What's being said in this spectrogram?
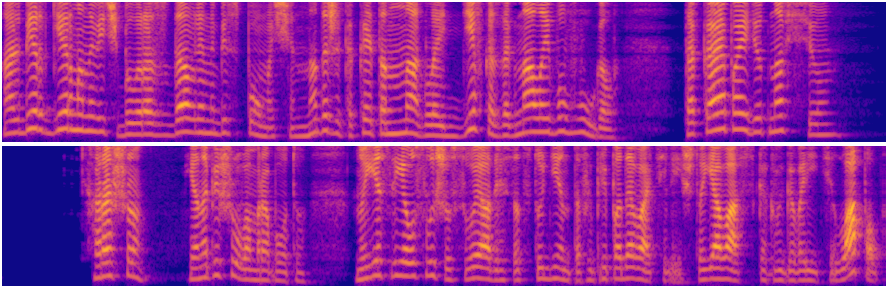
Альберт Германович был раздавлен и беспомощен. Надо же, какая-то наглая девка загнала его в угол. Такая пойдет на все. «Хорошо, я напишу вам работу». Но если я услышу в свой адрес от студентов и преподавателей, что я вас, как вы говорите, лапал,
